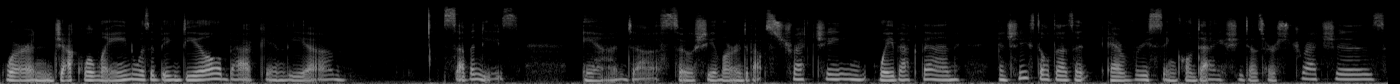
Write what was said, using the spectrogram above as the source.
wherein Jack LaLanne was a big deal back in the um, 70s. And uh, so she learned about stretching way back then, and she still does it every single day. She does her stretches.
